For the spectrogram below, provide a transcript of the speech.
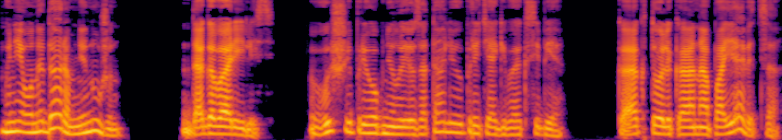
мне он и даром не нужен». «Договорились». Высший приобнял ее за талию, притягивая к себе. «Как только она появится...»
